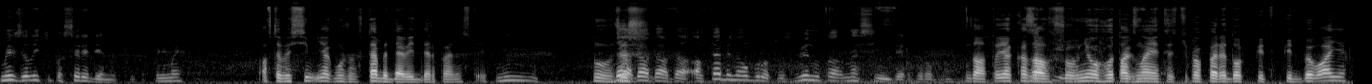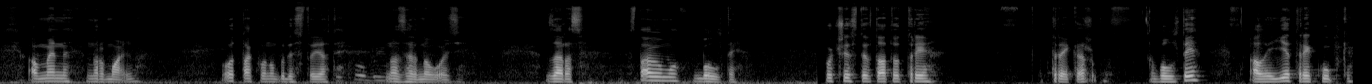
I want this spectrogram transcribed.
Ми взяли типу середину тут, розумієш? А в тебе сім, як може? В тебе 9 дир певне стоїть. Ні, ні, ні. Ну, Да, ж, да, да, да. А в тебе наоборот здвинуто на 7 дир зроблено. да, то я казав, Латі, що в нього так, знаєте, типу передок під, підбиває, а в мене нормально. От так воно буде стояти Пробуємо. на зерновозі. Зараз ставимо болти. Почистив тато три, три кажу, болти, але є три кубки.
